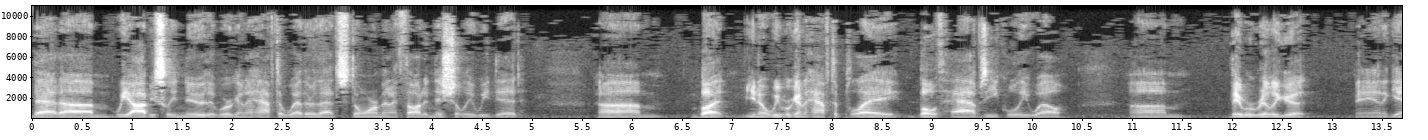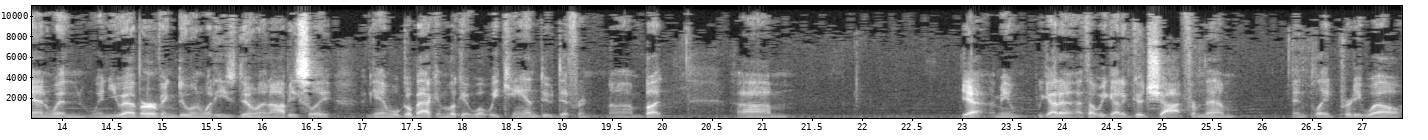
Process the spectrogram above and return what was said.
that um, we obviously knew that we are going to have to weather that storm, and I thought initially we did. Um, but you know we were going to have to play both halves equally well. Um, they were really good, and again, when when you have Irving doing what he's doing, obviously, again we'll go back and look at what we can do different. Um, but um, yeah, I mean, we got a. I thought we got a good shot from them, and played pretty well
